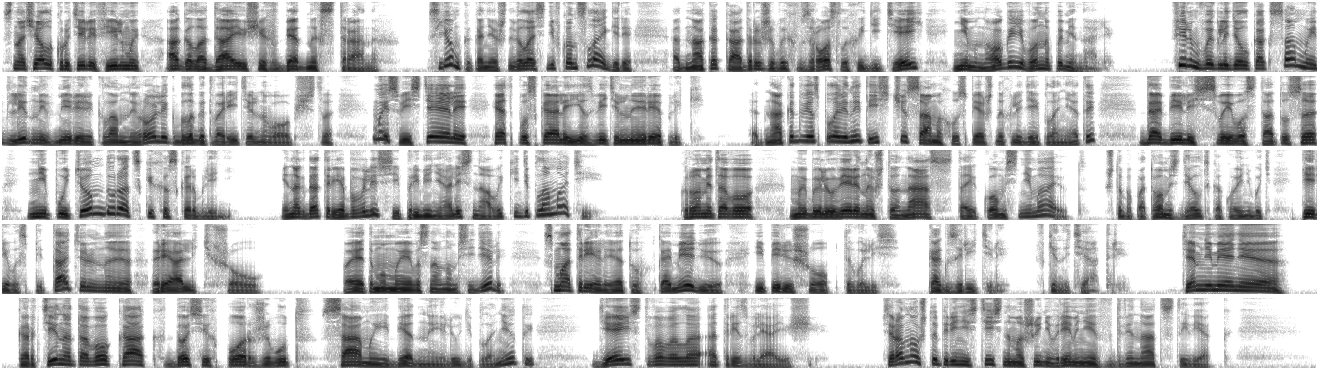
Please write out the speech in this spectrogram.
Сначала крутили фильмы о голодающих в бедных странах. Съемка, конечно, велась не в концлагере, однако кадры живых взрослых и детей немного его напоминали. Фильм выглядел как самый длинный в мире рекламный ролик благотворительного общества. Мы свистели и отпускали язвительные реплики. Однако две с половиной тысячи самых успешных людей планеты добились своего статуса не путем дурацких оскорблений. Иногда требовались и применялись навыки дипломатии. Кроме того, мы были уверены, что нас тайком снимают, чтобы потом сделать какое-нибудь перевоспитательное реалити-шоу. Поэтому мы в основном сидели, смотрели эту комедию и перешептывались, как зрители в кинотеатре. Тем не менее, картина того, как до сих пор живут самые бедные люди планеты, действовала отрезвляюще. Все равно, что перенестись на машине времени в XII век.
